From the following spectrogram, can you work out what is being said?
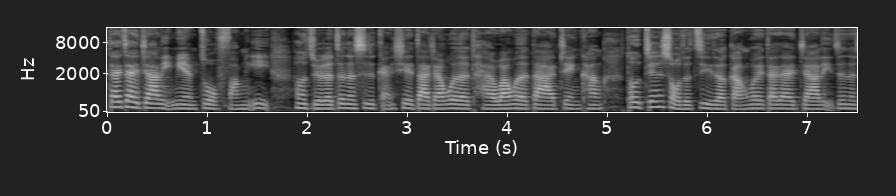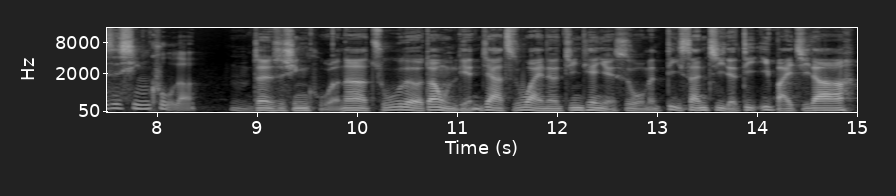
待在家里面做防疫，然后觉得真的是感谢大家为了台湾，为了大家健康，都坚守着自己的岗位，待在家里，真的是辛苦了。嗯，真的是辛苦了。那除了端午连假之外呢，今天也是我们第三季的第一百集啦。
